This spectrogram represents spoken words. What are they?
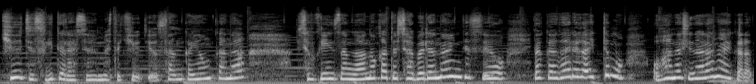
90過ぎてらっしゃいました。93か4かな。職員さんがあの方喋れないんですよ。だから誰が言ってもお話にならないから。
